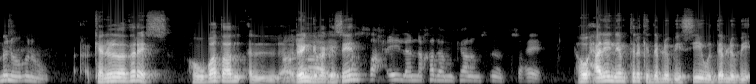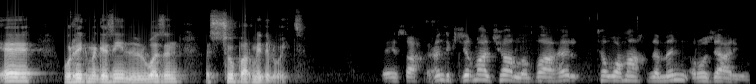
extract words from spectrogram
من هو من هو؟ كانيلو ألفاريس. هو بطل ال Ring آه Magazine إيه صح اي لأنه أخذها من كالم سميث صحيح. هو حاليا يمتلك ال WBC وال WBA وال Ring Magazine للوزن ال super middleweight. اي صح. عندك جرمال شارلو الظاهر تو ماخذه من روزاريو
